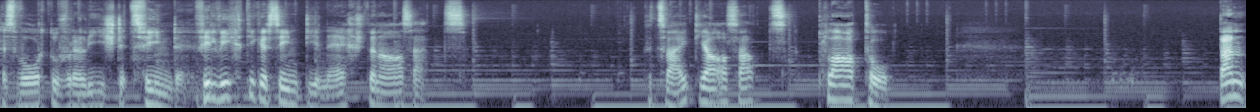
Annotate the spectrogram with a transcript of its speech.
ein Wort auf einer Liste zu finden. Viel wichtiger sind die nächsten Ansätze. Der zweite Ansatz, Plato. Dann,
